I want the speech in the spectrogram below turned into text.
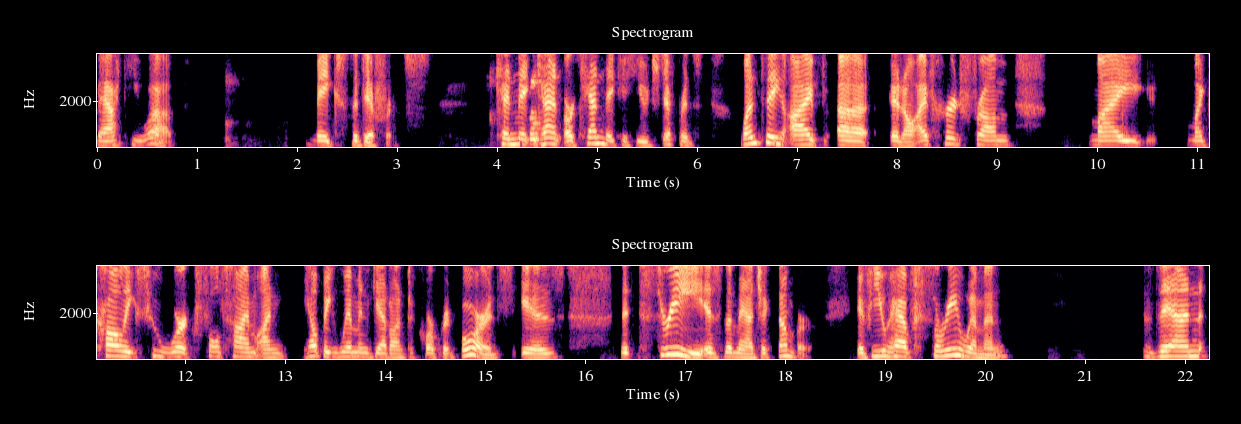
back you up makes the difference. Can make can or can make a huge difference. One thing i've uh, you know i've heard from my my colleagues who work full time on helping women get onto corporate boards is that three is the magic number. If you have three women then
